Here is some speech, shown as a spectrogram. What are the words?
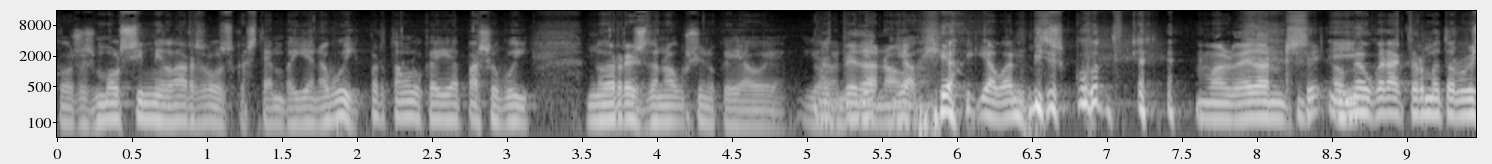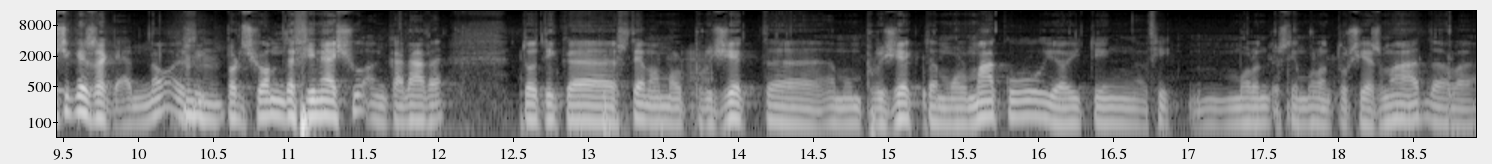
coses molt similars a les que estem veient avui. Per tant, el que ja passa avui no és res de nou, sinó que ja ho, he, ja ho, hem, ja, ja, ja, ja ho hem viscut. Molt bé, doncs... Sí, el meu caràcter metal·lúrgic és aquest, no? És a dir, per això em defineixo encara ara, tot i que estem amb el projecte, amb un projecte molt maco, jo hi tinc, en fi, molt, estic molt entusiasmat de la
